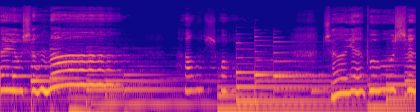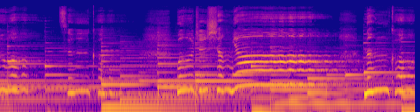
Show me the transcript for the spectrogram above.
还有什么好说？这也不是我资格，我只想要能够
